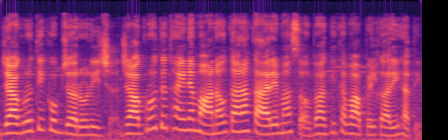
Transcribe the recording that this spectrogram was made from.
જાગૃતિ ખૂબ જરૂરી છે. જાગૃત થઈને માનવતાના કાર્યમાં સહભાગી થવા અપીલ કરી હતી.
